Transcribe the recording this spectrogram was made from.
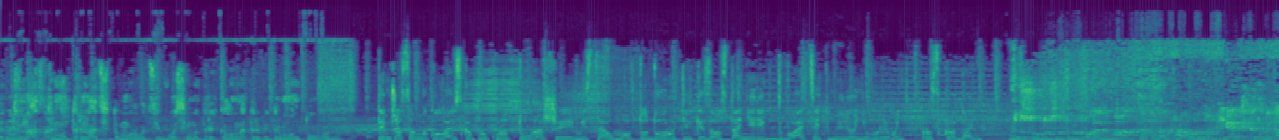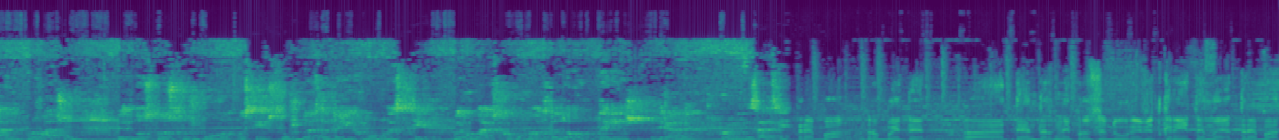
У не 12-13 році 8,3 кілометри відремонтовано. Тим часом Миколаївська прокуратура шиє місцевому автодору тільки за останній рік 20 мільйонів гривень розкрадань. До суду з обвинувальними актами направлено 5 кримінальних проваджень відносно службових осіб служби автодоріг в області, Миколаївського облавтодору та інших підрядних організацій. Треба зробити е, тендерні процедури відкритими. Треба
